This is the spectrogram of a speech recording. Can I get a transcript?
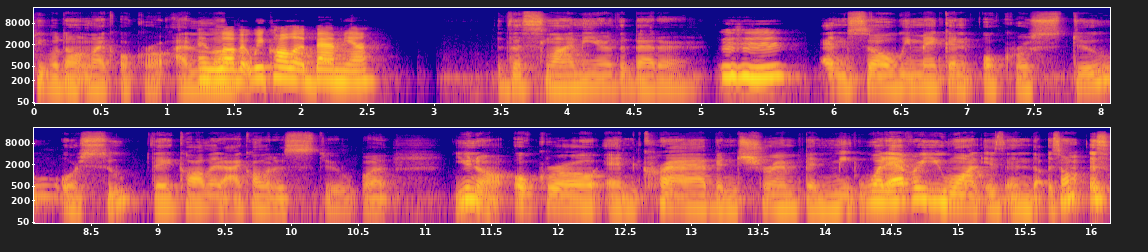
people don't like okra. I I love love it. We call it bamia. the slimier the better. Mm-hmm. And so we make an okra stew or soup, they call it. I call it a stew, but you know, okra and crab and shrimp and meat, whatever you want is in the. It's, it's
